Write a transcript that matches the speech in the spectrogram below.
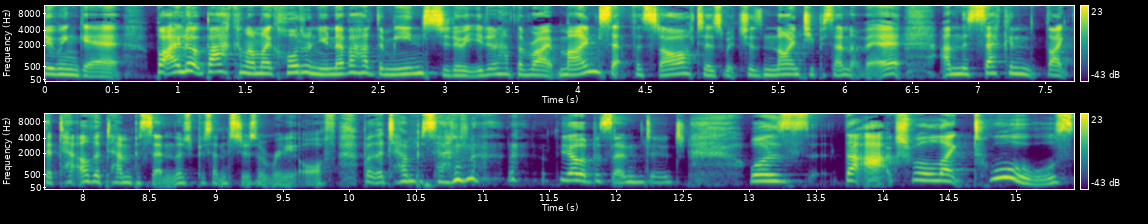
doing it. But I look back and I'm like, hold on, you never had the means to do it. You didn't have the right mindset for starters, which is 90% of it. And the second, like the other 10%, those percentages are really off, but the 10%, the other percentage was the actual like tools.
